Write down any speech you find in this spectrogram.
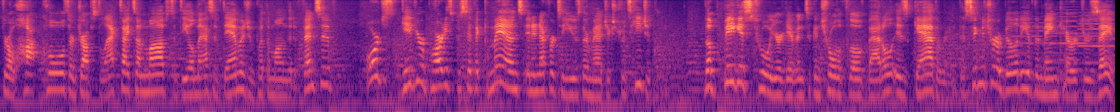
throw hot coals or drop stalactites on mobs to deal massive damage and put them on the defensive, or just give your party specific commands in an effort to use their magic strategically. The biggest tool you're given to control the flow of battle is Gathering, the signature ability of the main character Zael.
